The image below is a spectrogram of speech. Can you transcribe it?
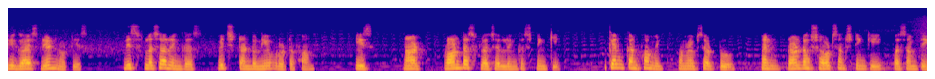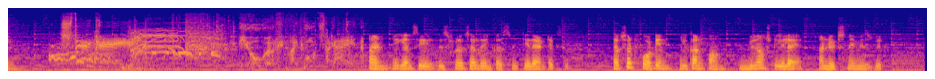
If you guys didn't notice, this Flatulorhinkus, which turned to new protoform, is not Bronto's Flatulorhinkus Stinky. You can confirm it from episode 2 when Bronto shouts on Stinky for something Stinky! You were in my boots again! and we can see this Flatulorhinkus with Eli and Trixie. Episode 14 will confirm it belongs to Eli and its name is Whiff.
